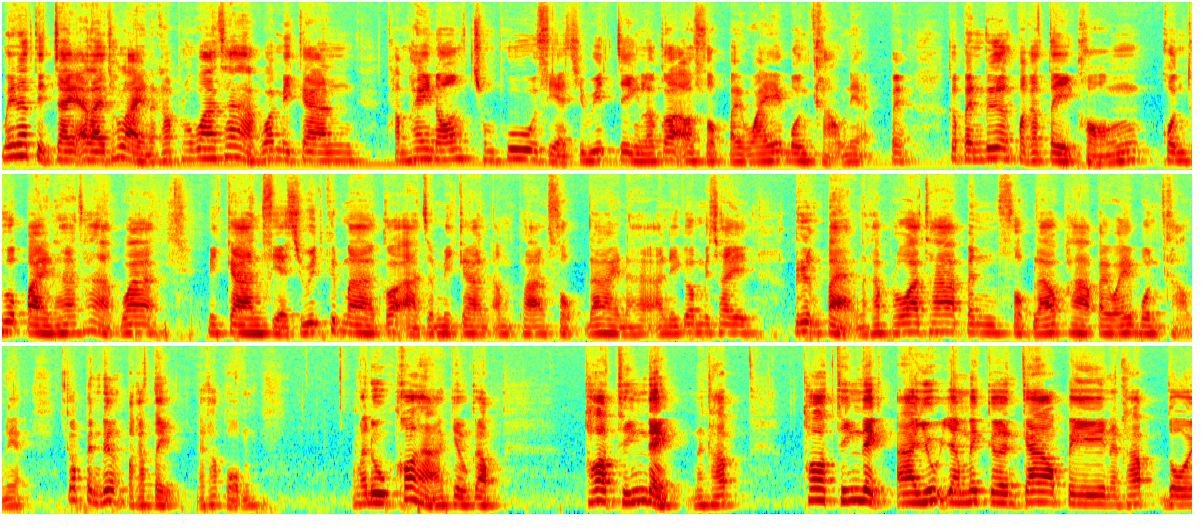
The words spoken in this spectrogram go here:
ไม่น่าติดใจอะไรเท่าไหร่นะครับ เพราะว่าถ้าหากว่ามีการทำให้น้องชมพู่เสียชีวิตจริง แล้วก็เอาศพไปไว้บนเขาเนี่ยเป็นก็เป็นเรื่องปกติของคนทั่วไปนะฮะถ้าหากว่ามีการเสียชีวิตขึ้นมา ก็อาจจะมีการอำพรางศพได้นะฮะอันนี้ก็ไม่ใช่เรื่องแปลกนะครับ เพราะว่าถ้าเป็นศพแล้วพาไปไว้บนเขาเนี่ยก็เป็นเรื่องปกตินะครับผมมาดูข้อหาเกี่ยวกับทอดทิ้งเด็กนะครับ ทอดทิ้งเด็กอายุยังไม่เกิน 9 ปีนะครับโดย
